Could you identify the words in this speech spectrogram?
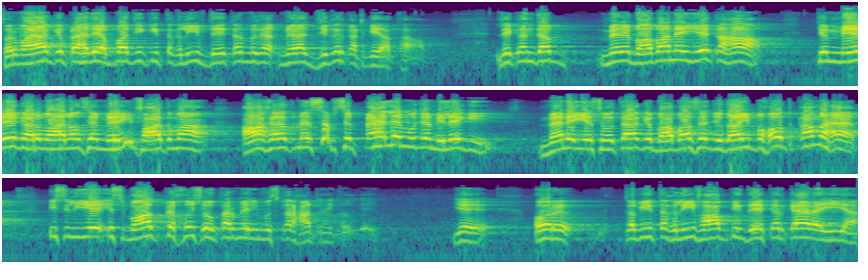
فرمایا کہ پہلے ابا جی کی تکلیف دے کر میرا جگر کٹ گیا تھا۔ لیکن جب میرے بابا نے یہ کہا کہ میرے گھر والوں سے میری فاطمہ آخرت میں سب سے پہلے مجھے ملے گی۔ میں نے یہ سوچا کہ بابا سے جدائی بہت کم ہے، اس لیے اس بات پہ خوش ہو کر میری مسکراہٹ نکل گئی۔ یہ، اور کبھی تکلیف آپ کی دیکھ کر کہہ رہی ہے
